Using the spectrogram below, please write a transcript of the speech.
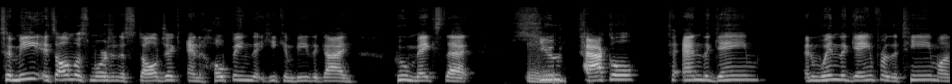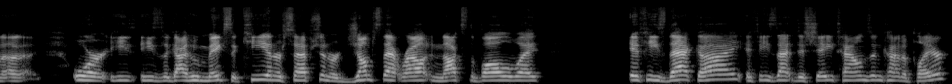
to me it's almost more nostalgic and hoping that he can be the guy who makes that huge mm. tackle to end the game and win the game for the team on a or he's he's the guy who makes a key interception or jumps that route and knocks the ball away. If he's that guy, if he's that Deshea Townsend kind of player,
